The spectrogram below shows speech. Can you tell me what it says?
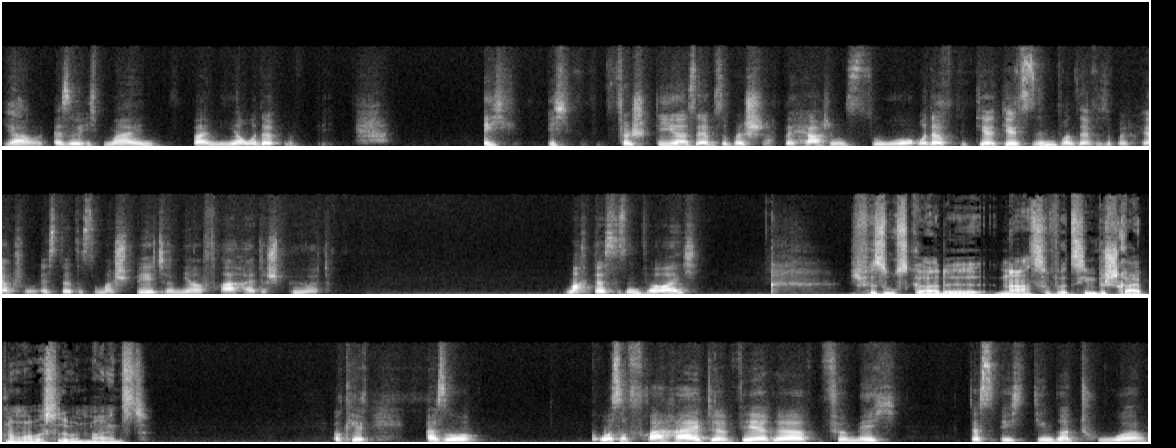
Ja, also ich meine, bei mir oder ich, ich verstehe Selbstbeherrschung so, oder der, der Sinn von Selbstbeherrschung ist, dass man später mehr Freiheit spürt. Macht das Sinn für euch? Ich versuche es gerade nachzuvollziehen. Beschreib nochmal, was du damit meinst. Okay, also große Freiheit wäre für mich, dass ich Dinge tue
